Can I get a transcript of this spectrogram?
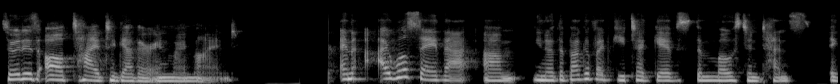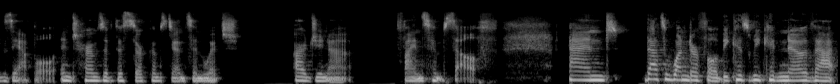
So it is all tied together in my mind. And I will say that, um, you know, the Bhagavad Gita gives the most intense example in terms of the circumstance in which Arjuna finds himself. And that's wonderful because we can know that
